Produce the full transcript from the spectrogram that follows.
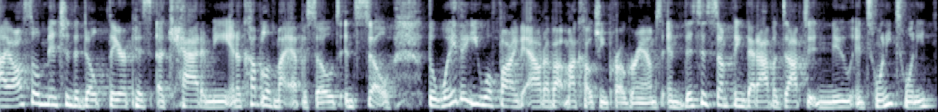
I also mentioned the Dope Therapist Academy in a couple of my episodes. And so the way that you will find out about my coaching programs, and this is something that I've adopted new in 2020,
